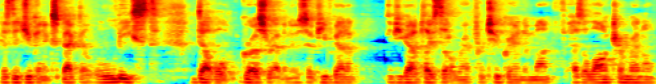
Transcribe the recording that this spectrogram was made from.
is that you can expect at least double gross revenue. So if you've got a if you got a place that'll rent for two grand a month as a long term rental,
